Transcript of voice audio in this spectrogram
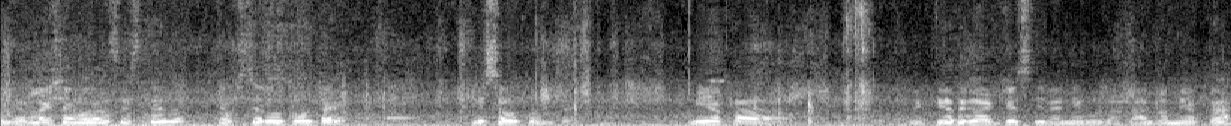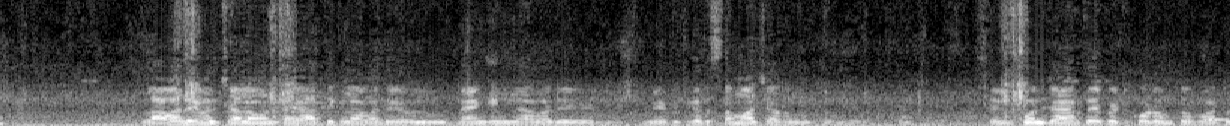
నిర్లక్ష్యం వదిలేసిస్తే టెప్స్ జరుగుతుంటాయి మిస్ అవుతుంటాయి మీ యొక్క వ్యక్తిగత గాడ్జెట్స్ ఇవన్నీ కూడా దాంట్లో మీ యొక్క లావాదేవీలు చాలా ఉంటాయి. ఆర్థిక లావాదేవీలు బ్యాంకింగ్ లావాదేవీలు మీ వ్యక్తిగత సమాచారం ఉంటుంది. సెల్ ఫోన్ జాగ్రత్తగా పెట్టుకోవడంతో పాటు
